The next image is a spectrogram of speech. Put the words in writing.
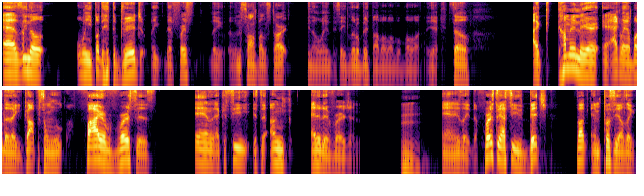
as you know, when you're about to hit the bridge, like the first, like when the song's about to start, you know, when they say little bit, blah blah blah blah blah blah. Yeah. So I come in there and act like I'm about to like drop some fire verses, and I can see it's the unedited version. Mm. And he's like, the first thing I see is bitch, fuck, and pussy. I was like,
